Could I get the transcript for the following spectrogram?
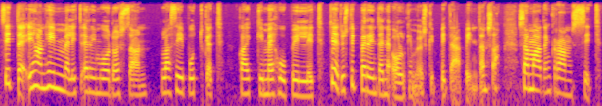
Sitten ihan himmelit eri muodoissaan, lasiputket, kaikki mehupillit. Tietysti perinteinen olki myöskin pitää pintansa. Samaten kranssit,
